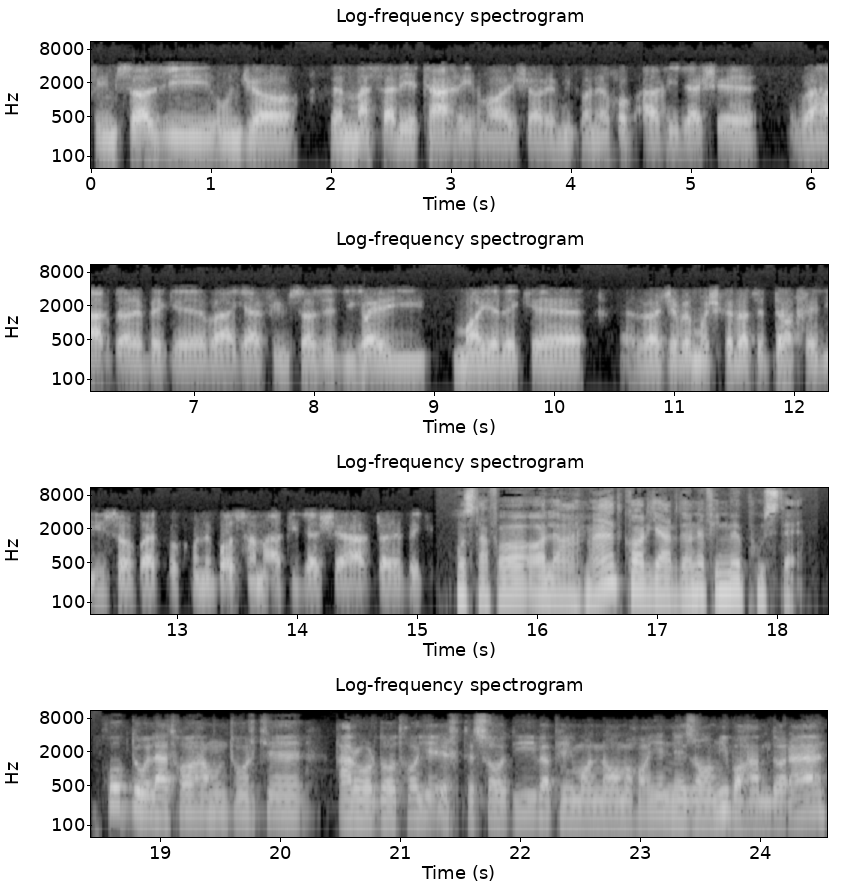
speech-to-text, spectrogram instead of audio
فیلمسازی اونجا به مسئله تحریم ها اشاره می‌کنه خب عقیدشه و حق داره بگه. و اگر فیلمساز دیگری مایله که راجع به مشکلات داخلی صحبت بکنه باز هم عقیدش حق داره بگه. مصطفی آل احمد کارگردان فیلم پوسته. خب دولت ها همونطور که قراردادهای اقتصادی و پیمان نامه های نظامی با هم دارند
